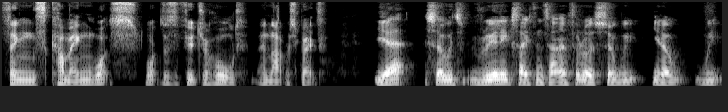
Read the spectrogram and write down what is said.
things coming. What's what does the future hold in that respect? Yeah, so it's really exciting time for us. So we, you know, we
